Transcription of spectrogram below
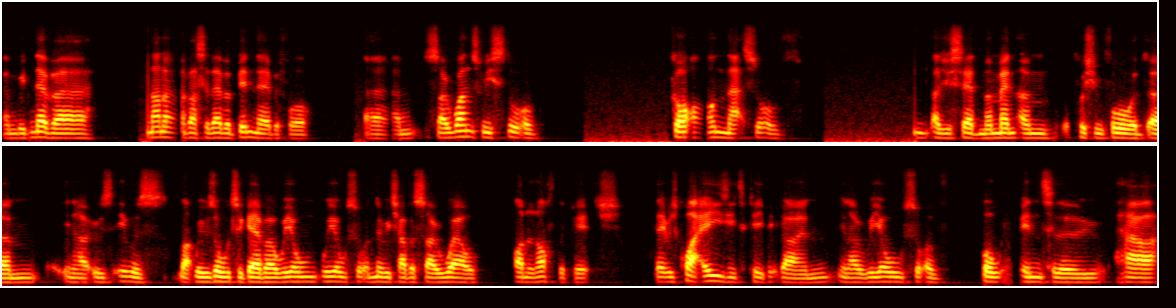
and we'd never, none of us had ever been there before. Um, so once we sort of got on that sort of, as you said, momentum pushing forward, um, you know, it was it was like we was all together. We all we all sort of knew each other so well on and off the pitch it was quite easy to keep it going. You know, we all sort of bought into how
